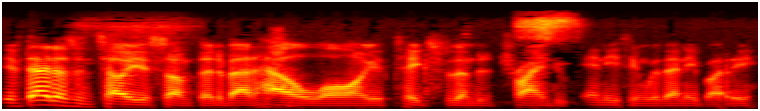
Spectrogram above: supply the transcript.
if that doesn't tell you something about how long it takes for them to try and do anything with anybody.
